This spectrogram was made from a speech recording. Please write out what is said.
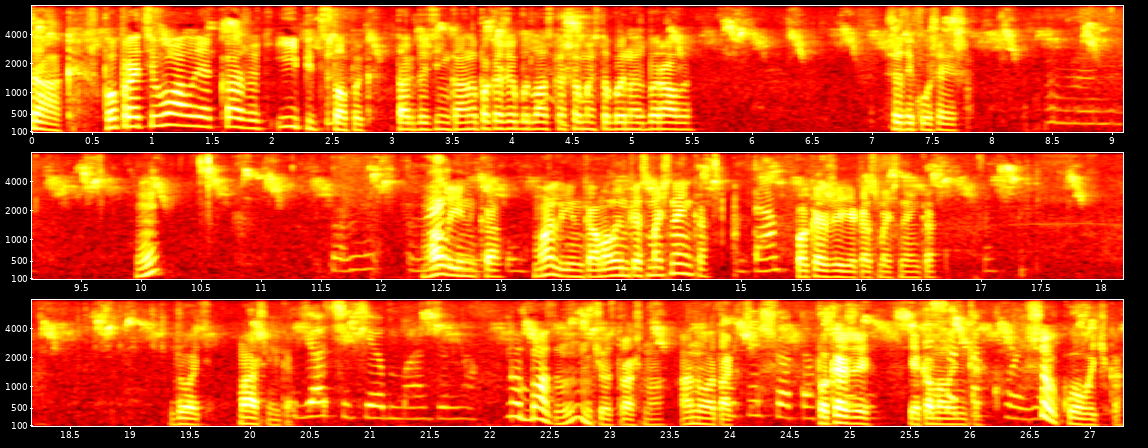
Так, попрацювали, як кажуть, і підстопик. Так, доцінька, ну покажи, будь ласка, що ми з тобою назбирали. Що ти кушаєш? М? Малинка. Малинка. А малинка смачненька? Да. Покажи, яка смачненька. Доць, Машенька. Я тільки мазана. Ну, база, ну нічого страшного. А ну а так. Покажи, яка маленька. Шовковочка.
